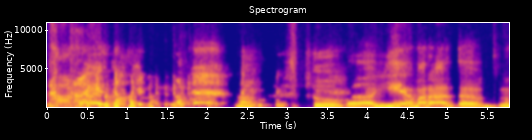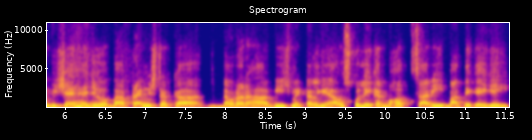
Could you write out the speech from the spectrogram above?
तो ये हमारा विषय है जो प्राइम मिनिस्टर का दौरा रहा बीच में टल गया। उसको लेकर बहुत सारी बातें कही गई।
